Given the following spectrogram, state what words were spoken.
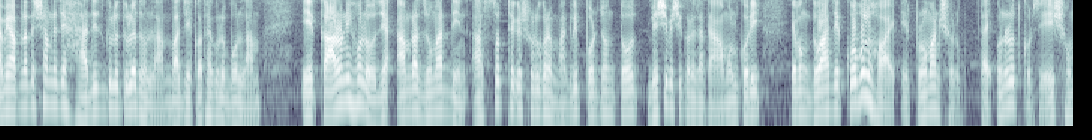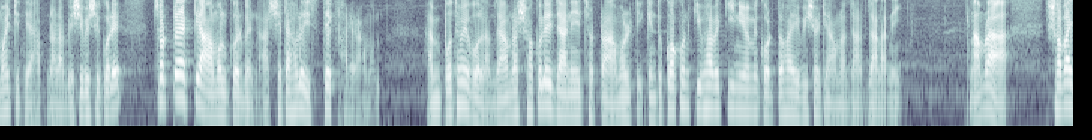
আমি আপনাদের সামনে যে হাদিসগুলো তুলে ধরলাম বা যে কথাগুলো বললাম এর কারণই হলো যে আমরা জুমার দিন আসর থেকে শুরু করে মাগরিব পর্যন্ত বেশি বেশি করে যাতে আমল করি এবং দোয়া যে কবুল হয় এর প্রমাণস্বরূপ। তাই অনুরোধ করছি এই সময়টিতে আপনারা বেশি বেশি করে ছোট্ট একটি আমল করবেন আর সেটা হলো ইস্তেকফারের আমল। আমি প্রথমে বললাম যে আমরা সকলেই জানি এই ছোট্ট আমলটি, কিন্তু কখন কীভাবে কি নিয়মে করতে হয় এই বিষয়টি আমরা জানা নেই। আমরা সবাই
